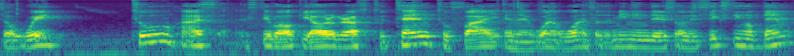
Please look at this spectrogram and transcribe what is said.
So wave two has steve aoki autographs to 10 to 5 and then 1 1 so the meaning there's only 16 of them.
